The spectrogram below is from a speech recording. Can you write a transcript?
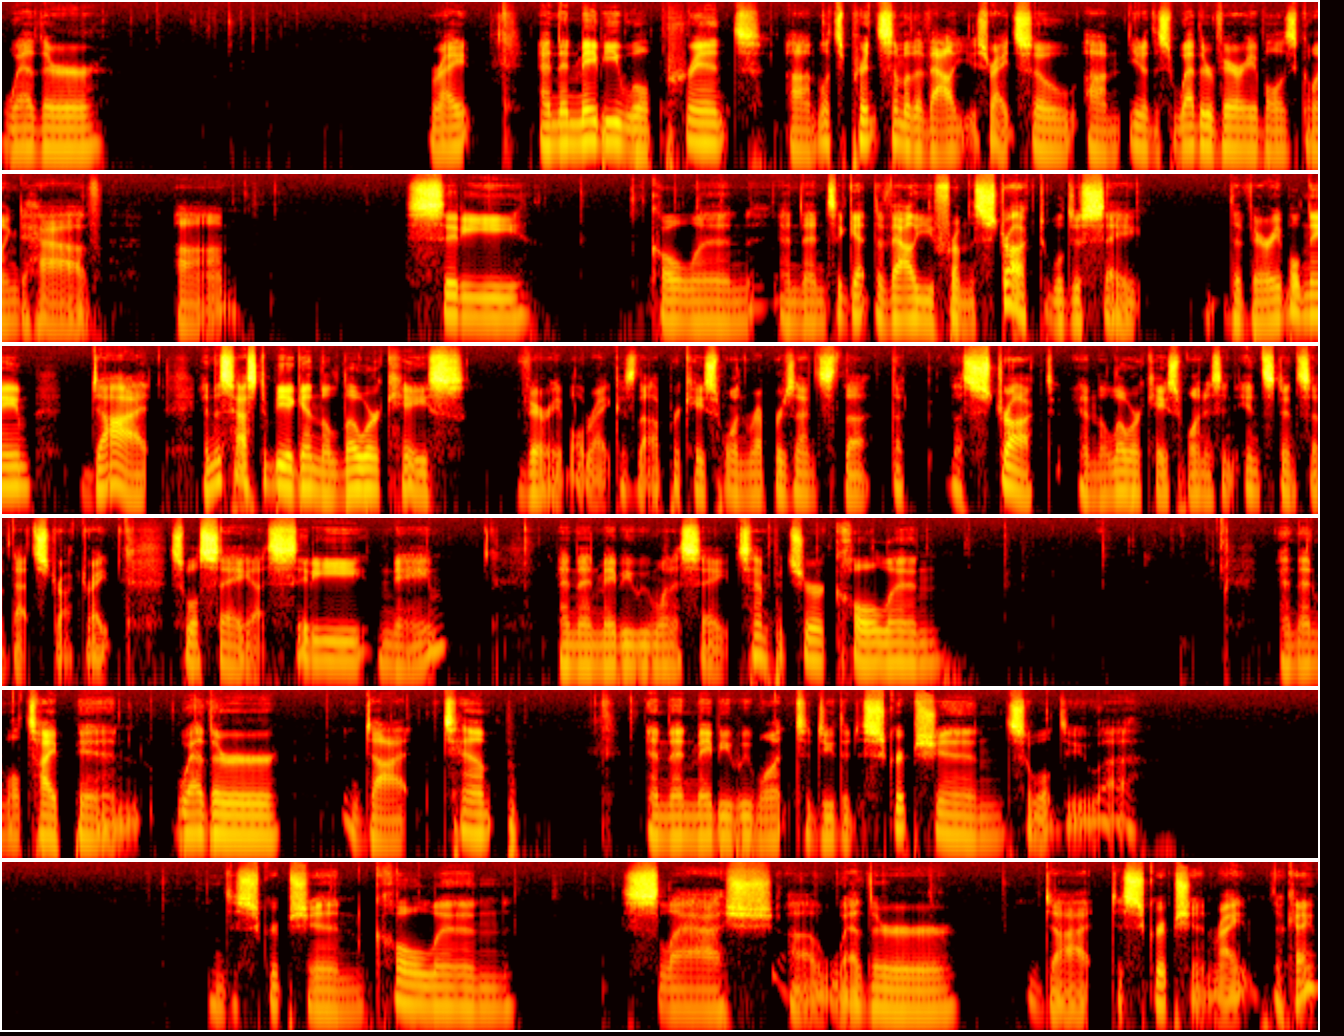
weather, right? And then maybe we'll print, um, let's print some of the values, right? So, um, you know, this weather variable is going to have um, city colon, and then to get the value from the struct, we'll just say the variable name dot, and this has to be, again, the lowercase variable, right? Because the uppercase one represents the, the the struct, and the lowercase one is an instance of that struct, right? So we'll say a city name, and then maybe we want to say temperature colon, and then we'll type in weather dot temp, and then maybe we want to do the description, so we'll do uh, description colon slash uh, weather dot description, right? Okay.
